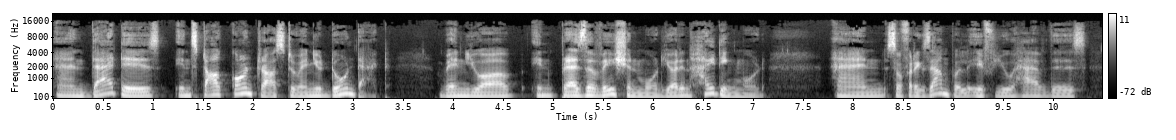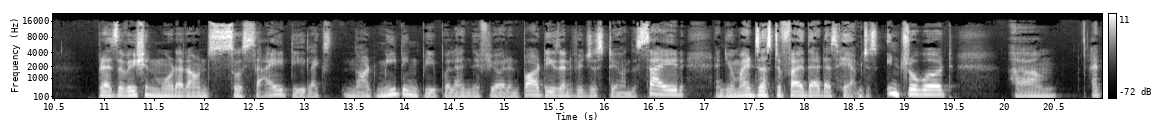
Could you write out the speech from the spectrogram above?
And that is in stark contrast to when you don't act. When you are in preservation mode, you're in hiding mode. And so, for example, if you have this preservation mode around society, like not meeting people, and if you're in parties and if you just stay on the side, and you might justify that as, hey, I'm just introvert. Um, and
